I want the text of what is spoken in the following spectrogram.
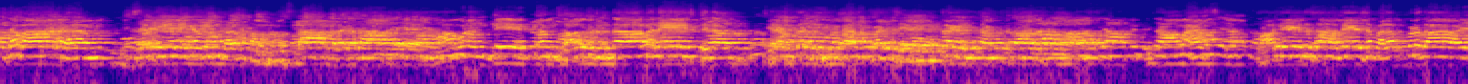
भरामचर शरणम् प्रपन्ने विराजनाथा विरसविदिगोदाविष्णुचित्ताद्वासिकाम् श्रीराम विश्वमायाम् सदारिणोपासेन भवेयम् नाथवारहम् आमुणम् तीर्थम् साधुवृन्दावने स्थितम् पितामहस्य पादेन सादेश फलप्रदाय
